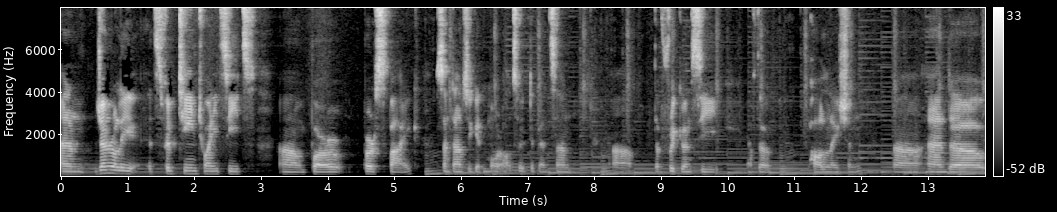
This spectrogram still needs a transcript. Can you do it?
And generally it's 15-20 seeds um, per, per spike. Sometimes you get more also, it depends on um, the frequency of the pollination. Uh, and uh,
